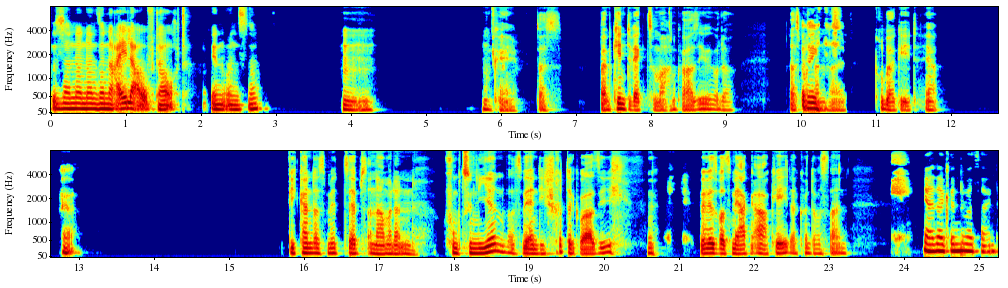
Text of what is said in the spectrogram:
Sondern dann so 'ne Eile auftaucht in uns, ne? Mhm. Okay, das beim Kind wegzumachen quasi oder dass man dann Richtig. halt drüber geht, ja. Ja. Wie kann das mit Selbstannahme dann funktionieren? Was wären die Schritte quasi, wenn wir so was merken: „Ah, okay, da könnte was sein?“ Ja, da könnte was sein.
